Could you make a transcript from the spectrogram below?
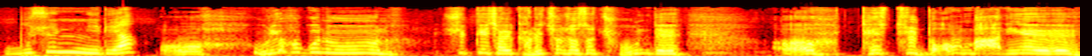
무슨 일이야? 어, 우리 학원은 쉽게 잘 가르쳐줘서 좋은데, 어, 테스트를 너무 많이 해.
